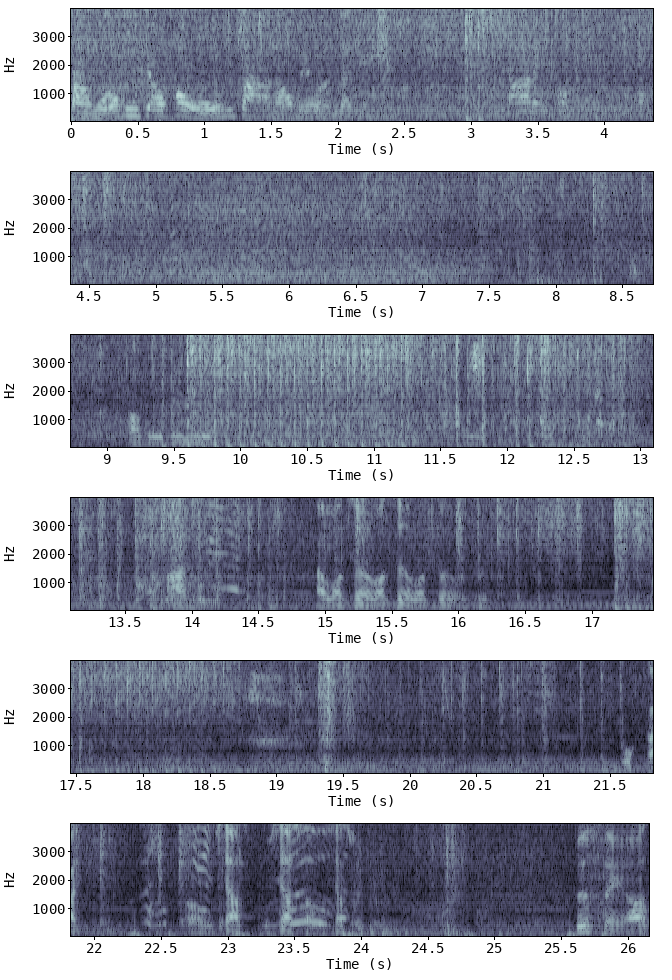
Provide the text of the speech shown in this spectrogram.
干我的呼叫炮我轰炸，然后没有人在你，妈嘞！炮头真的。哎呦妈的！我要撤，我要撤，我要撤，我要撤。我干！好，我下，我下船，我下船，这是谁啊？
